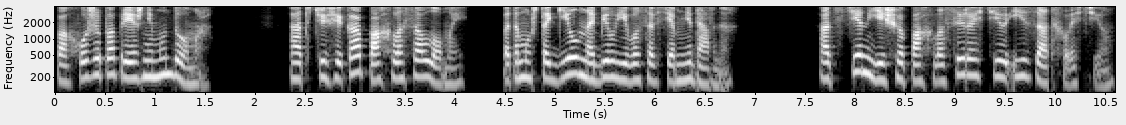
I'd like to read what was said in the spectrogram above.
Похоже, по-прежнему дома. От тюфика пахло соломой, потому что Гил набил его совсем недавно. От стен еще пахло сыростью и затхлостью,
